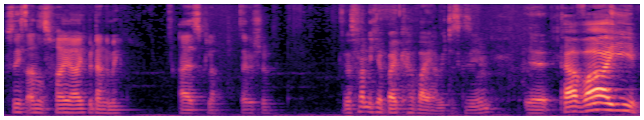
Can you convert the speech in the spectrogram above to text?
ist nichts anderes frei, ja, ich bedanke mich. Alles klar, Dankeschön. Das fand ich ja bei Kawaii, habe ich das gesehen. Äh, Kawaii!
